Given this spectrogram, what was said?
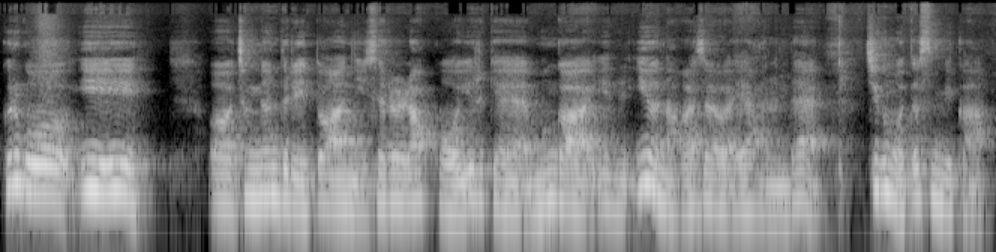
그리고 이 어, 청년들이 또한 이세를 낳고 이렇게 뭔가 이어나가져야 하는데 지금 어떻습니까?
